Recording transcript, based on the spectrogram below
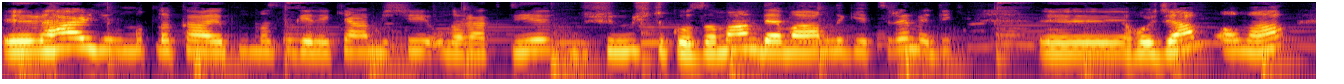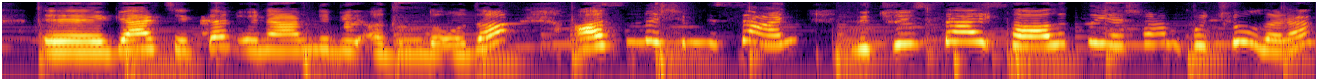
E, her yıl mutlaka yapılması gereken bir şey olarak diye düşünmüştük o zaman. Devamını getiremedik. E, hocam ama e, gerçekten önemli bir adımdı o da. Aslında şimdi sen bütünsel sağlıklı yaşam koçu olarak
